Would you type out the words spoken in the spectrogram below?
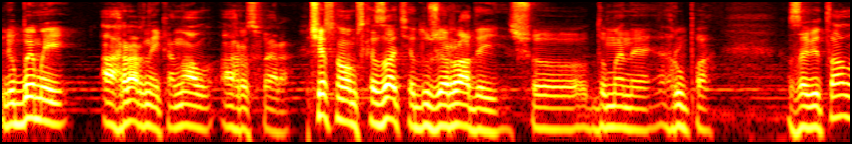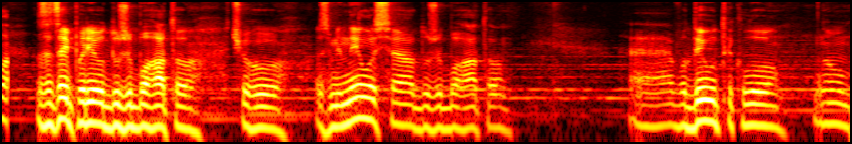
любимий аграрний канал Агросфера. Чесно вам сказати, я дуже радий, що до мене група завітала. За цей період дуже багато чого змінилося, дуже багато е, води утекло. Ну,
